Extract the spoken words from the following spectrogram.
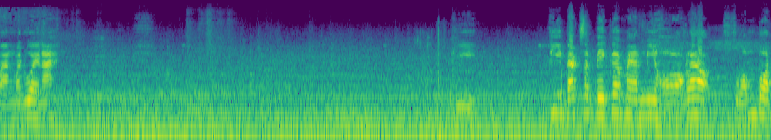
ฟังมาด้วยนะ พี่ พี่แบ็กสเปกเกอร์แมนมีหอกแล้ว สวมบท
